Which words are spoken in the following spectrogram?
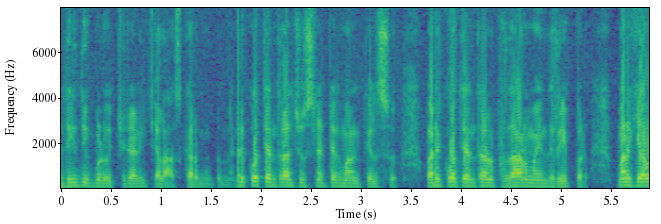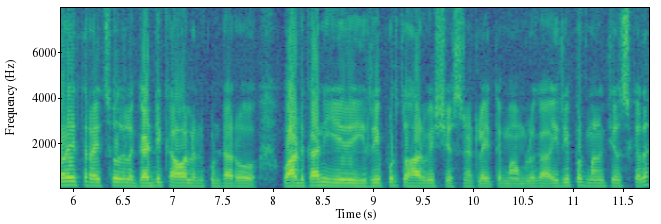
అధిక దిగుబడి వచ్చేయడానికి చాలా ఆస్కారం ఉంటుంది. వరి కోత యంత్రాలు చూసినట్లయితే మనకు తెలుసు. వరి కోత యంత్రాలు ప్రధానమైనది రీపర్. మనకి ఎవరైతే రైతు సోదరులు గడ్డి కావాలనుకుంటారో వాడు కానీ ఈ రీపర్తో హార్వెస్ట్ చేసినట్లయితే మామూలుగా రీపర్ మనకు తెలుసు కదా?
